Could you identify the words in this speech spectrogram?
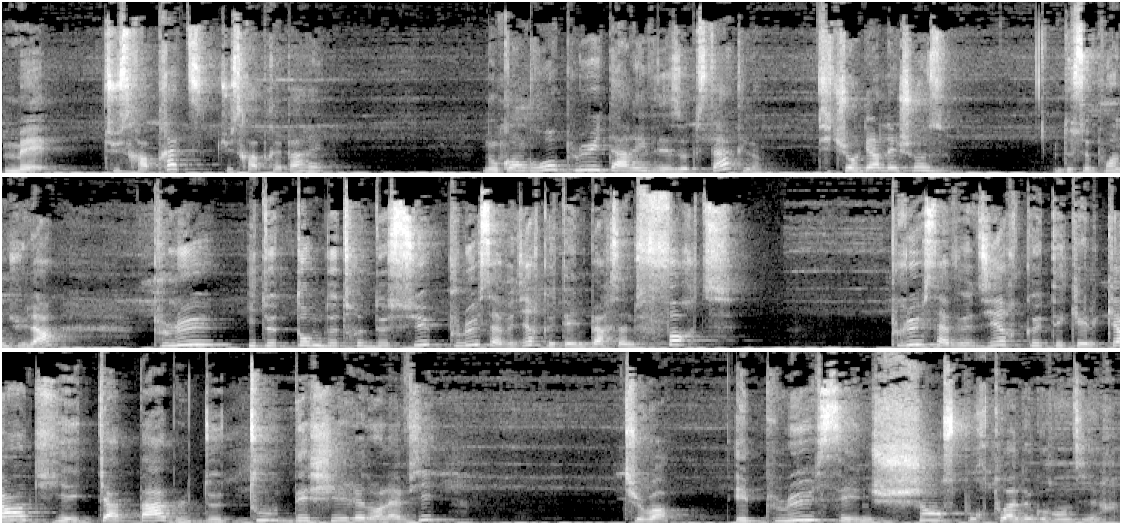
mais tu seras prête, tu seras préparée. Donc en gros, plus il t'arrive des obstacles, si tu regardes les choses de ce point de vue-là, plus il te tombe de trucs dessus, plus ça veut dire que tu es une personne forte. Plus ça veut dire que tu es quelqu'un qui est capable de tout déchirer dans la vie. Tu vois Et plus c'est une chance pour toi de grandir.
